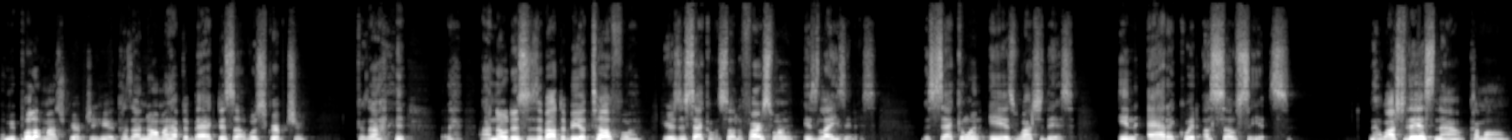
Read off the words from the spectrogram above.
Let me pull up my scripture here because I know I'm gonna have to back this up with scripture because I I know this is about to be a tough one. Here's the second one. So the first one is laziness. The second one is watch this inadequate associates. Now watch this. Now come on,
